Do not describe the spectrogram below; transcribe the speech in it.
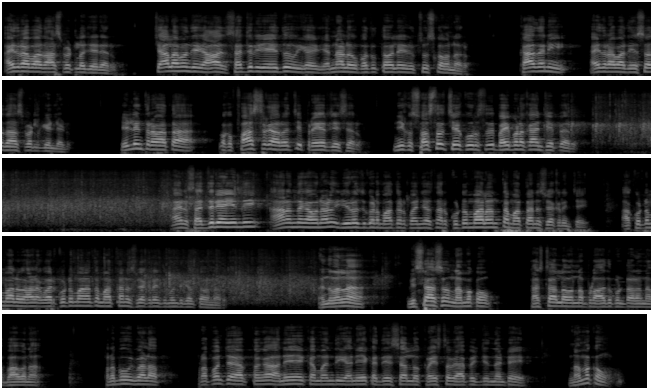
హైదరాబాద్ హాస్పిటల్లో చేరారు. చాలామంది ఆ సర్జరీ చేయదు ఇక ఎన్నాళ్ళు బతుకుతావులే చూసుకోమన్నారు కాదని హైదరాబాద్ యశోద హాస్పిటల్కి వెళ్ళాడు. వెళ్ళిన తర్వాత ఒక ఫాస్టర్ గారు వచ్చి ప్రేయర్ చేశారు. నీకు స్వస్థత చేకూరుస్తుంది భయపడక అని చెప్పారు. ఆయన సర్జరీ అయ్యింది ఆనందంగా ఉన్నాడు. ఈరోజు కూడా మాతో పనిచేస్తున్నారు కుటుంబాలంతా మతాన్ని స్వీకరించాయి. ఆ కుటుంబాలు వాళ్ళ- వారి కుటుంబాలంతా మతాన్ని స్వీకరించి ముందుకెళ్తూ ఉన్నారు. అందువలన విశ్వాసం నమ్మకం కష్టాల్లో ఉన్నప్పుడు ఆదుకుంటారన్న భావన ప్రభు ఇవాళ ప్రపంచవ్యాప్తంగా అనేక మంది అనేక దేశాల్లో క్రైస్తవ వ్యాపించిందంటే నమ్మకం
